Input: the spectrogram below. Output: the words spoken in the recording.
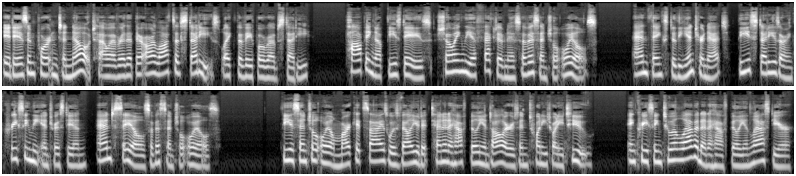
It is important to note, however, that there are lots of studies, like the VapoRub study, popping up these days showing the effectiveness of essential oils. And thanks to the internet, these studies are increasing the interest in and sales of essential oils. The essential oil market size was valued at $10.5 billion in 2022, increasing to 11.5 billion last year,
